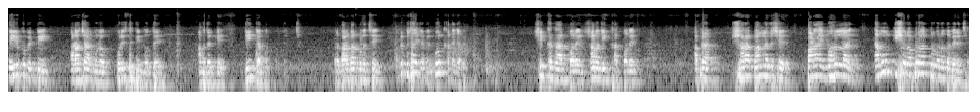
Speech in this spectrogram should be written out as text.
এইরকম একটি অনাচারমূলক পরিস্থিতির মধ্যে আমাদেরকে দিন যাপন করতে হচ্ছে। বারবার বলেছে, আপনি কোথায় যাবেন? কোন খাতে যাবেন? শিক্ষা খাত বলেন, সামাজিক খাত বলেন, আপনার সারা বাংলাদেশের পাড়ায়, মহল্লায় এমন কিশোর অপরাধ প্রবণতা বেড়েছে।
